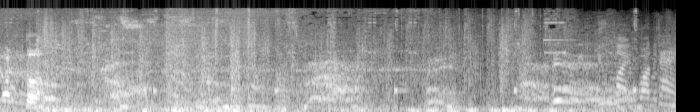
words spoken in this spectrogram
What the? There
